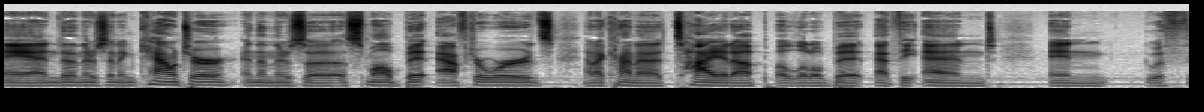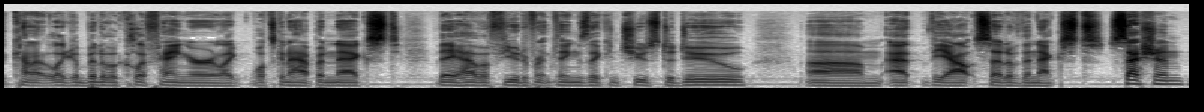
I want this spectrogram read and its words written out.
and then there's an encounter, and then there's a, a small bit afterwards, and I kind of tie it up a little bit at the end, and with kind of like a bit of a cliffhanger, like what's going to happen next. They have a few different things they can choose to do um, at the outset of the next session,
